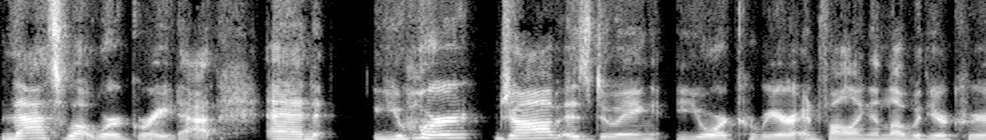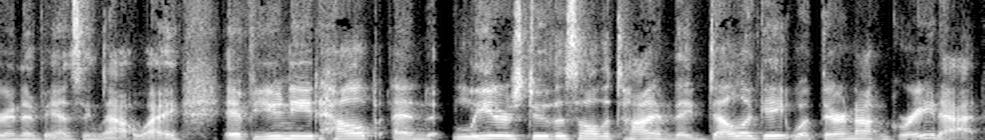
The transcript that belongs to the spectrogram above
That's what we're great at. And your job is doing your career and falling in love with your career and advancing that way. If you need help, and leaders do this all the time, they delegate what they're not great at.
